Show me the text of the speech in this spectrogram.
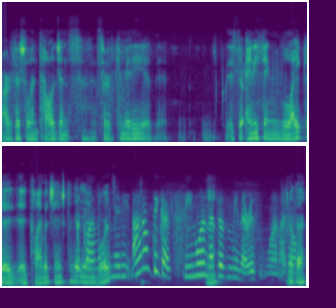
artificial intelligence sort of committee? Is there anything like a, a climate change committee the committee on climate boards? committee i don't think i've seen one that doesn't mean there isn't one i don't Okay.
